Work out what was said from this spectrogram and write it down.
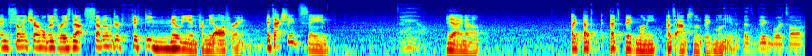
and selling shareholders raised about 750 million from the offering. It's actually insane. Damn. Yeah, I know. Like that's that's big money. That's absolute big money. Yeah, that's big boy talk.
